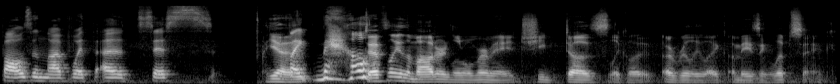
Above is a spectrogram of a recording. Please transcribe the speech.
falls in love with a cis yeah. like male. definitely in the modern Little Mermaid, she does like a, a really like amazing lip sync.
